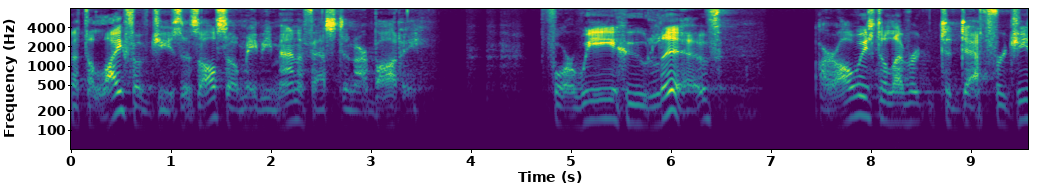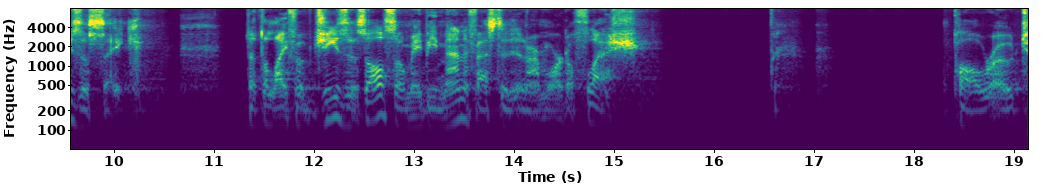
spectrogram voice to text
that the life of Jesus also may be manifest in our body. For we who live are always delivered to death for Jesus' sake, that the life of Jesus also may be manifested in our mortal flesh. Paul wrote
